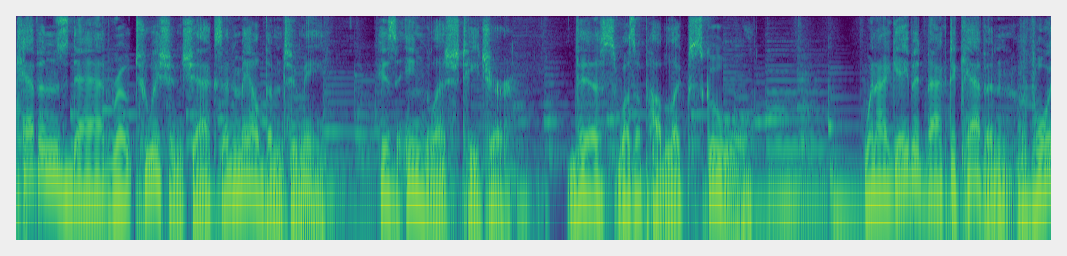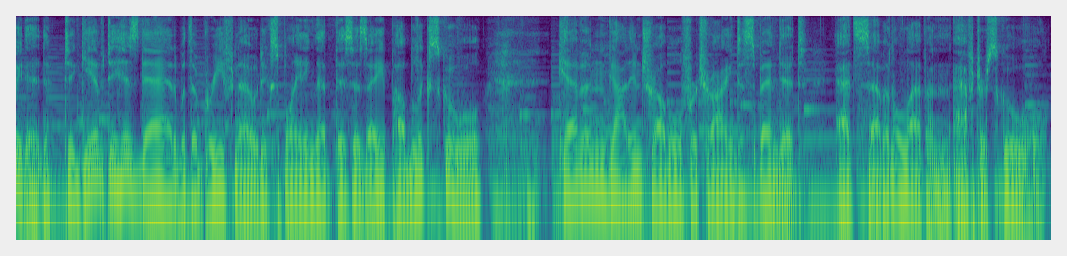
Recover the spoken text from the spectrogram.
Kevin's dad wrote tuition checks and mailed them to me, his English teacher. This was a public school. When I gave it back to Kevin, voided, to give to his dad with a brief note explaining that this is a public school, Kevin got in trouble for trying to spend it at 7 Eleven after school.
